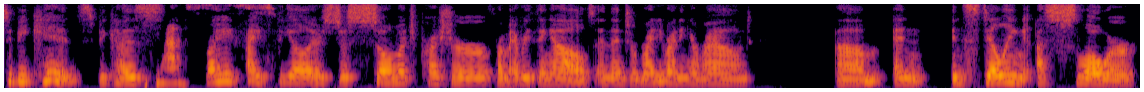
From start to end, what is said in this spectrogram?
to be kids because yes. right i feel there's just so much pressure from everything else and then to running running around um, and instilling a slower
